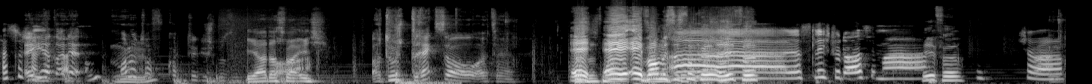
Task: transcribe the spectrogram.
Hast du schon ey, hier hat einer Molotow-Cocktail geschmissen. Ja, das war Boah. ich. Ach, du Drecksau, Alter. Ey, ey, ey, warum ist es dunkel? Hilfe! Ah, das Licht wird ausgemacht. Hilfe! Schau ab.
